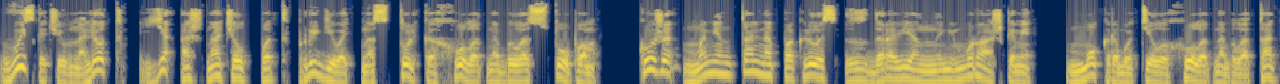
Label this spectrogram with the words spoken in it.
Выскочив на лед, я аж начал подпрыгивать, настолько холодно было стопом. Кожа моментально покрылась здоровенными мурашками. Мокрому телу холодно было так,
